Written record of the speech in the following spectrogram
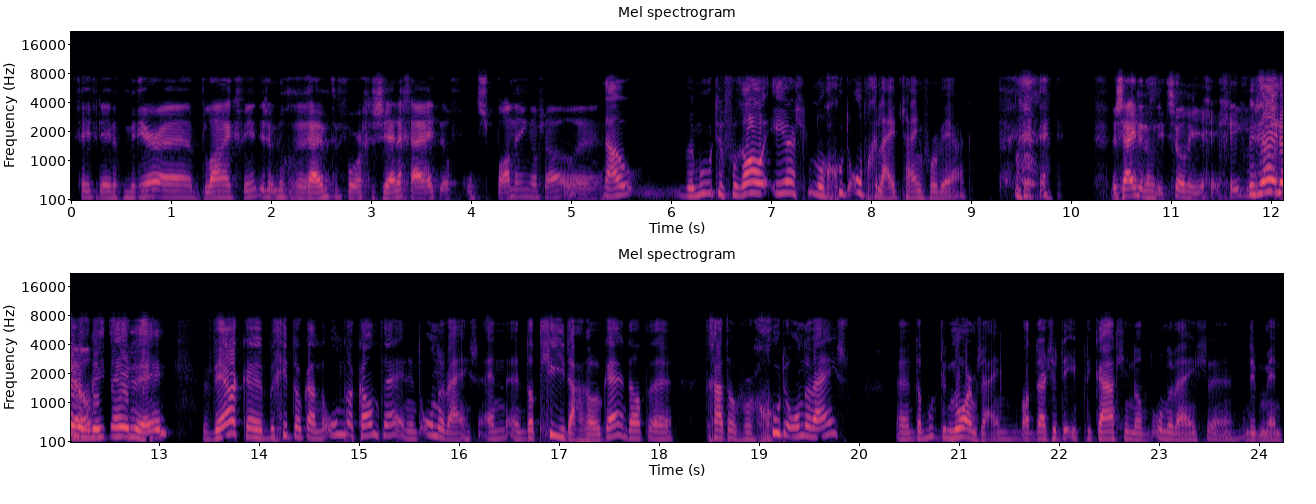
VVD nog meer uh, belangrijk vindt? Is er ook nog ruimte voor gezelligheid of ontspanning of zo? Nou, we moeten vooral eerst nog goed opgeleid zijn voor werk. We zijn er nog niet, sorry. We zijn er nog niet, nee, nee. Werken begint ook aan de onderkant hè, in het onderwijs. En, en dat zie je daar ook. Hè, dat, uh, het gaat over goed onderwijs. Uh, dat moet de norm zijn. Want daar zit de implicatie in dat het onderwijs uh, op dit moment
